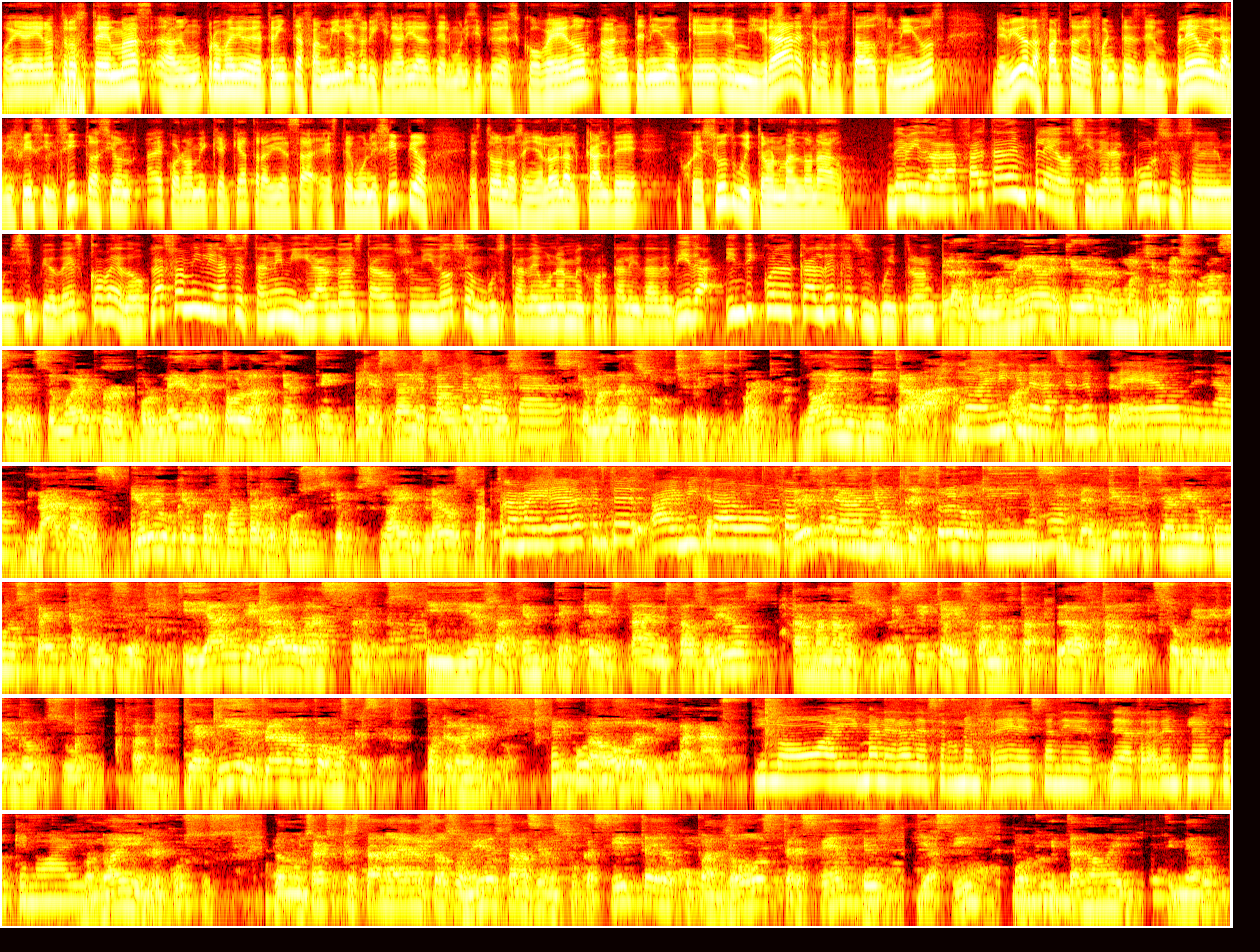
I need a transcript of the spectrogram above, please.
Hoy hay en otros temas, un promedio de 30 familias originarias del municipio de Escobedo han tenido que emigrar hacia los Estados Unidos debido a la falta de fuentes de empleo y la difícil situación económica que atraviesa este municipio. Esto lo señaló el alcalde Jesús Huitrón Maldonado. Debido a la falta de empleos y de recursos en el municipio de Escobedo, las familias están emigrando a Estados Unidos en busca de una mejor calidad de vida, indicó el alcalde Jesús Huitrón. La economía de aquí del municipio de Escobedo se, mueve por, medio de toda la gente que está en Estados Unidos, que manda su chequecito por acá. No hay ni trabajo. No hay ni generación de empleo, ni nada. Nada de eso. Yo digo que es por falta de recursos que pues, no hay empleo. La mayoría de la gente ha emigrado. De este año que estoy aquí, sin mentirte, se han como unos 30 gentes y han llegado gracias a Dios. Y esa gente que está en Estados Unidos están mandando su chiquecito y es cuando están, están sobreviviendo su familia. Y aquí de plano no podemos crecer porque no hay recursos, ni para obras ni para nada. Y no hay manera de hacer una empresa ni de, atraer empleos porque no hay. Pues no hay recursos. Los muchachos que están allá en Estados Unidos están haciendo su casita y ocupan dos, tres gentes y así, porque ahorita no hay dinero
